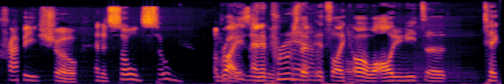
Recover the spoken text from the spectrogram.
crappy show, and it sold so Right, and it proves Yeah. that it's like, Oh. oh, well, all you need to take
